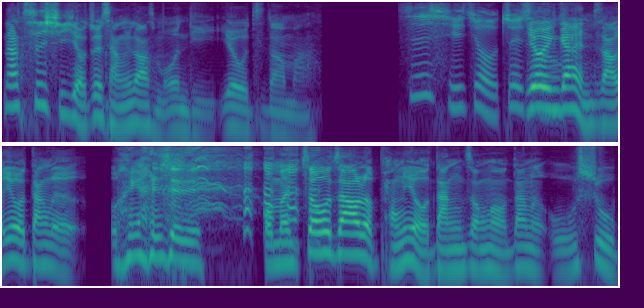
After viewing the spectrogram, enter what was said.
那吃喜酒最常遇到什么问题？又知道吗？吃喜酒最又应该很知道，又当了，我应该是我们周遭的朋友当中哦，当了无数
